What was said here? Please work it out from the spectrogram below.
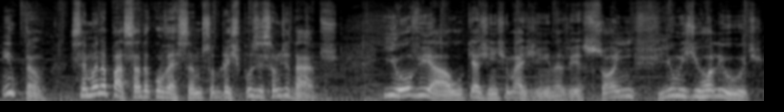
Então, semana passada conversamos sobre a exposição de dados e houve algo que a gente imagina ver só em filmes de Hollywood.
